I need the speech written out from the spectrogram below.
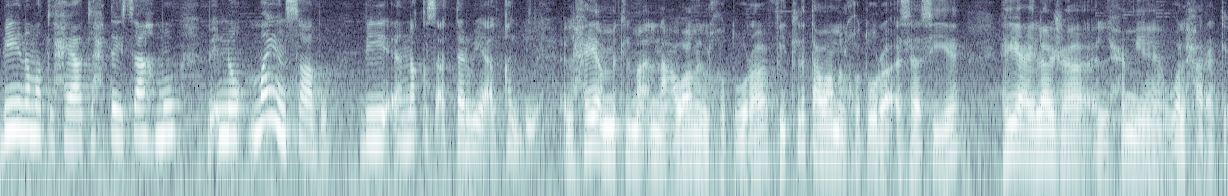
بنمط الحياة لحتى يساهموا بإنه ما ينصابوا بنقص التروية القلبية؟ الحقيقة مثل ما قلنا عوامل الخطورة في ثلاث عوامل خطورة أساسية هي علاجها الحمية والحركة.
